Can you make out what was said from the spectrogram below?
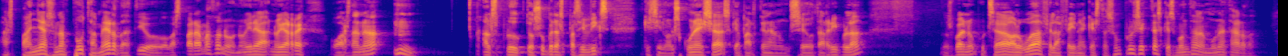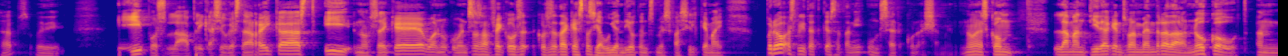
a Espanya és una puta merda, tio. Vas per Amazon o no hi ha, no hi ha res. O has d'anar els productors superespecífics que si no els coneixes, que a part tenen un SEO terrible, doncs bueno, potser algú ha de fer la feina aquesta. Són projectes que es munten en una tarda, saps? Vull dir, i doncs, l'aplicació aquesta de Raycast i no sé què, bueno, comences a fer coses, coses d'aquestes i avui en dia ho tens més fàcil que mai. Però és veritat que has de tenir un cert coneixement. No? És com la mentida que ens van vendre de no-code en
